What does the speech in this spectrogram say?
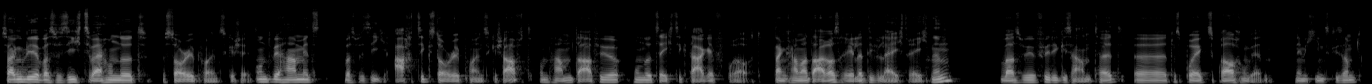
sagen wir, was weiß ich, 200 Story Points geschätzt. Und wir haben jetzt, was weiß ich, 80 Story Points geschafft und haben dafür 160 Tage verbraucht. Dann kann man daraus relativ leicht rechnen, was wir für die Gesamtheit äh, des Projekts brauchen werden. Nämlich insgesamt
